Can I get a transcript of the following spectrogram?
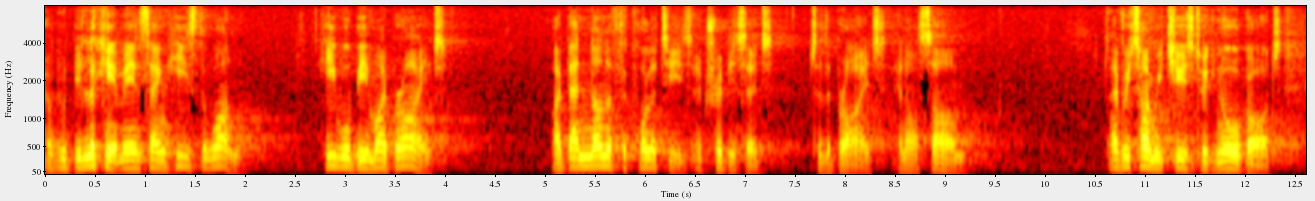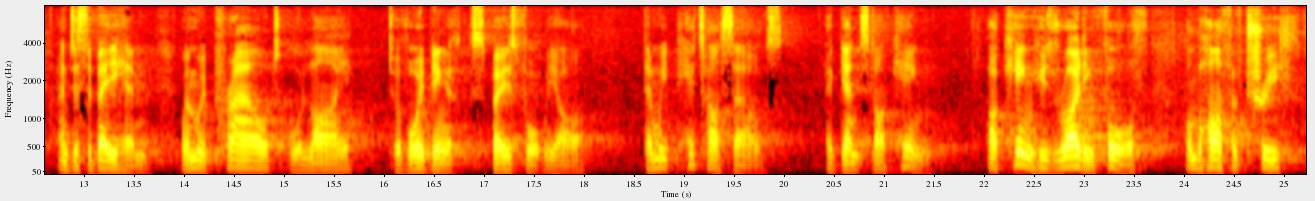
would be looking at me and saying, He's the one. He will be my bride. I bear none of the qualities attributed to the bride in our psalm. Every time we choose to ignore God and disobey Him, when we're proud or lie to avoid being exposed for what we are, then we pit ourselves against our King, our King who's riding forth on behalf of truth,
